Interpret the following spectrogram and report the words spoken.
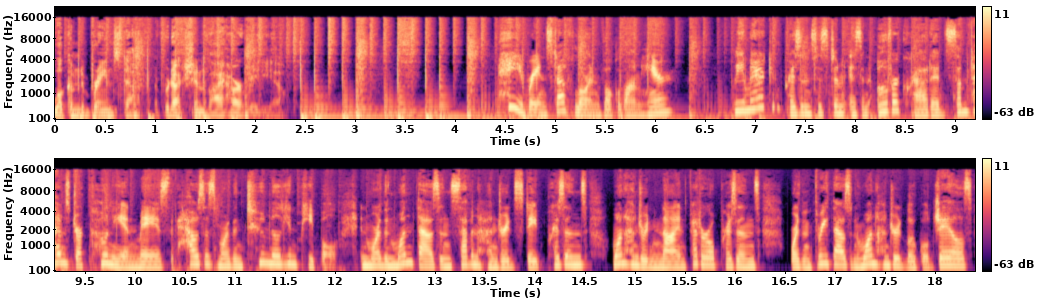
Welcome to Brainstuff, a production of iHeartRadio. Hey, Brainstuff, Lauren Vogelbaum here. The American prison system is an overcrowded, sometimes draconian maze that houses more than 2 million people in more than 1,700 state prisons, 109 federal prisons, more than 3,100 local jails,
